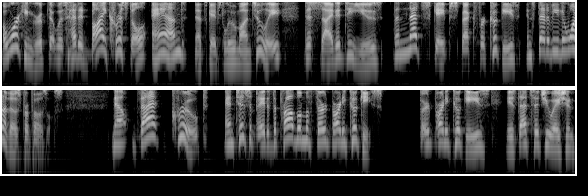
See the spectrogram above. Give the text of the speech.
A working group that was headed by Kristol and Netscape's Lou Montulli decided to use the Netscape spec for cookies instead of either one of those proposals. Now, that group anticipated the problem of third party cookies. Third party cookies is that situation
